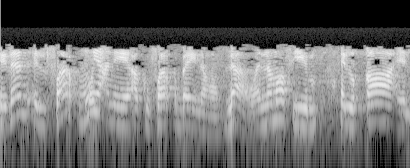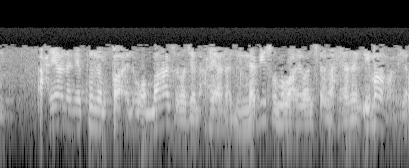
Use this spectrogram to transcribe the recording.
اذا الفرق مو يعني أكو فرق بينهم. لا وإنما في القائل. أحيانا يكون القائل هو الله عز وجل أحيانا النبي صلى الله عليه وسلم أحيانا الإمام عليه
